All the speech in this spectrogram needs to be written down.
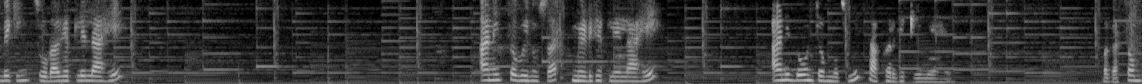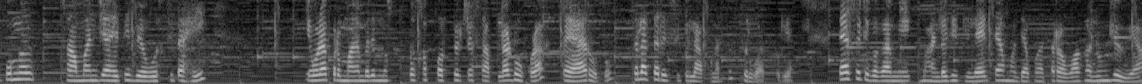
बेकिंग सोडा घेतलेला आहे. आणि चवीनुसार मीठ घेतलेलं आहे. आणि दोन चम्मच मी साखर घेतलेली आहे. बघा संपूर्ण सामान जे आहे ते व्यवस्थित आहे. एवढ्या प्रमाणामध्ये मस्त असा परफेक्ट असा आपला ढोकळा तयार होतो. चला तर रेसिपीला आपण आता सुरुवात करूया. त्यासाठी बघा मी एक भांडं घेतलेलं आहे. त्यामध्ये आपण आता रवा घालून घेऊया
